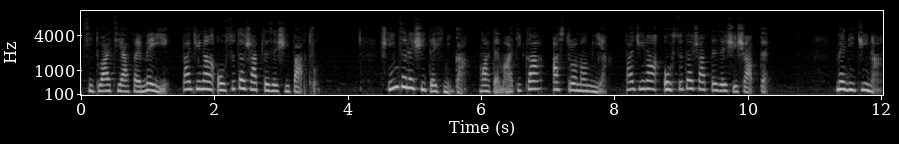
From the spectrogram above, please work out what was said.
situația femeii, pagina 174 Științele și tehnica, matematica, astronomia, pagina 177 Medicina,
